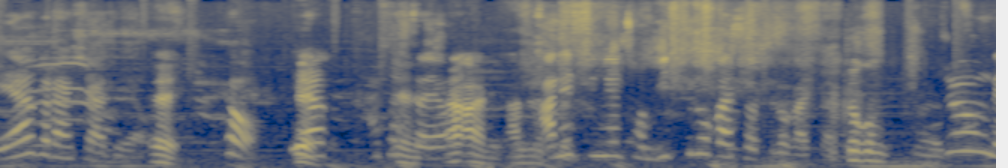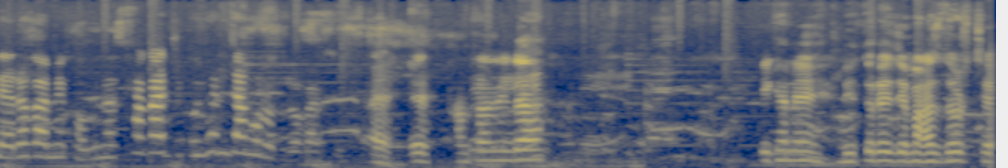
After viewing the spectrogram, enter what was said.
예약을 하셔야 돼요. 네. 표 네. 예약 하셨어요? 아, 아니, 안 안 했어요. 했으면 저 밑으로 가서 들어가셔야 돼요. 조금 어, 쭉 내려가면 거기는 사가지고 현장으로 들어갈 수 있어요. 네, 네, 감사합니다. 네. এখানে ভিতরে যে মাছ ধরছে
